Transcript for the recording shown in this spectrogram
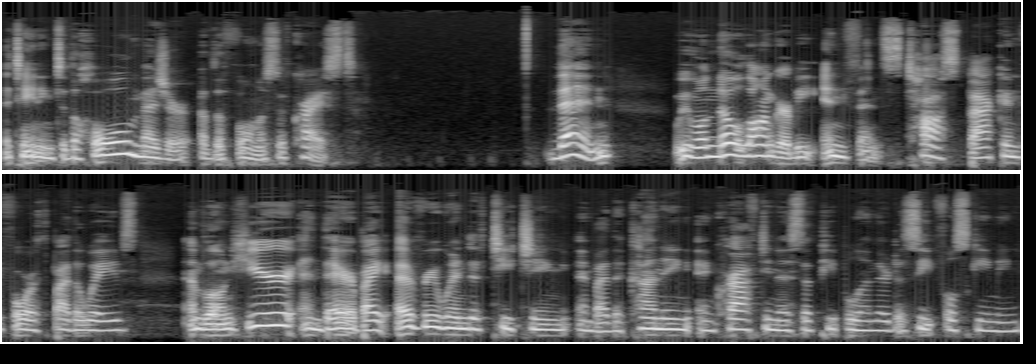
attaining to the whole measure of the fullness of Christ. Then we will no longer be infants tossed back and forth by the waves and blown here and there by every wind of teaching and by the cunning and craftiness of people in their deceitful scheming.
